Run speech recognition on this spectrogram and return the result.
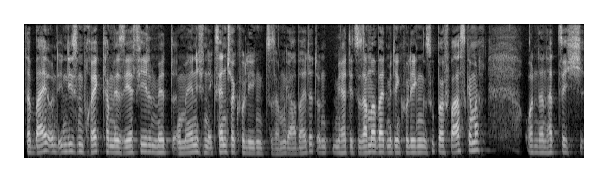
dabei. Und in diesem Projekt haben wir sehr viel mit rumänischen Accenture-Kollegen zusammengearbeitet. Und mir hat die Zusammenarbeit mit den Kollegen super Spaß gemacht. Und dann hat sich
